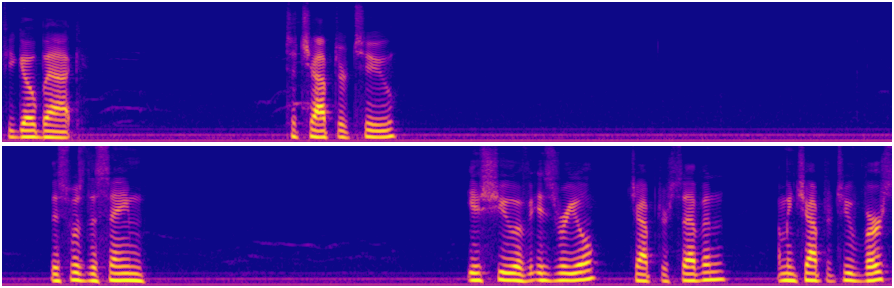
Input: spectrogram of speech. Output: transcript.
If you go back to chapter 2, this was the same issue of Israel, chapter 7. I mean, chapter 2, verse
